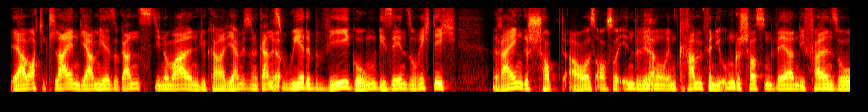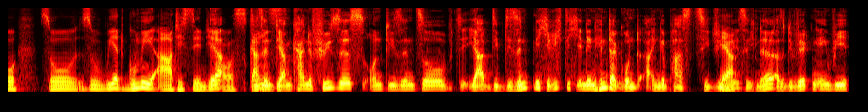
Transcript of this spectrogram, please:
Ja, aber auch die Kleinen, die haben hier so ganz, die normalen Lykaner, die haben hier so eine ganz ja. weirde Bewegung, die sehen so richtig, reingeschoppt aus, auch so in Bewegung ja. im Kampf, wenn die umgeschossen werden, die fallen so, so, so weird gummiartig sehen die ja, aus. Ganz die, sind, die haben keine Physis und die sind so, die, ja, die, die sind nicht richtig in den Hintergrund eingepasst, CG-mäßig, ja. ne? Also die wirken irgendwie,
